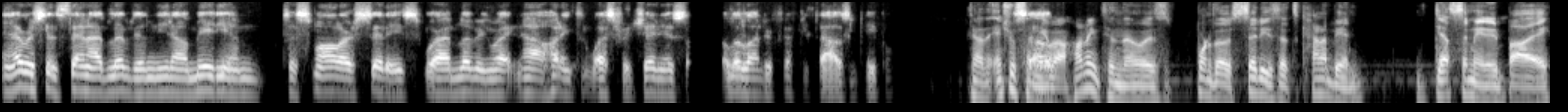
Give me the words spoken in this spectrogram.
And ever since then, I've lived in you know medium to smaller cities where I'm living right now. Huntington, West Virginia, is a little under 50,000 people. Now, the interesting thing about Huntington, though, is one of those cities that's kind of been decimated by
